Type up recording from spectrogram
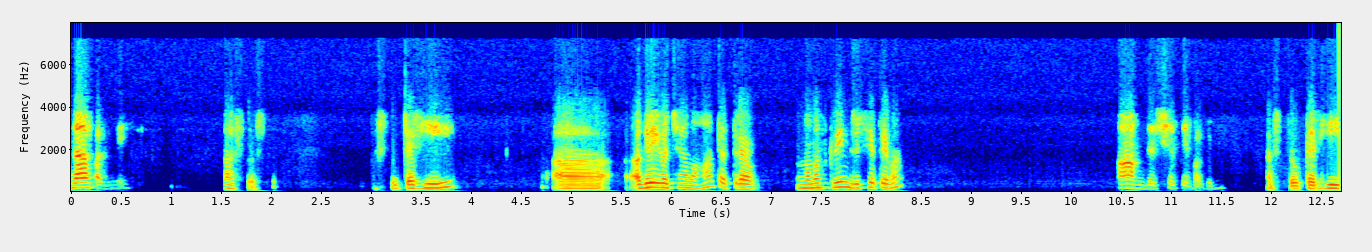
न भगिनि अस्तु अस्तु अस्तु तर्हि अग्रे गच्छामः तत्र मम स्क्रीन् दृश्यते वा आं दृश्यते भगिनि अस्तु तर्हि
